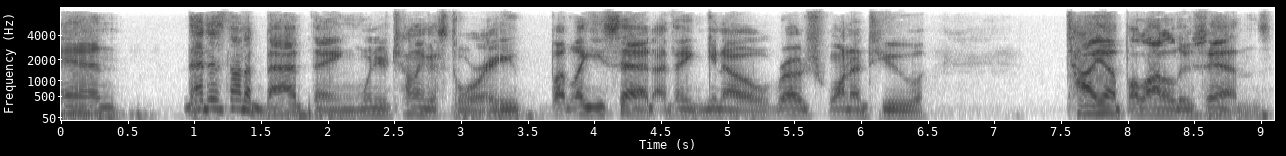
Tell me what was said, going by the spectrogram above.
and that is not a bad thing when you're telling a story. But like you said, I think you know Roche wanted to tie up a lot of loose ends,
